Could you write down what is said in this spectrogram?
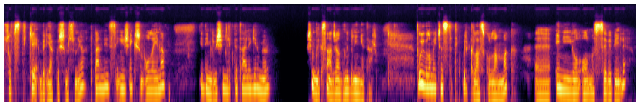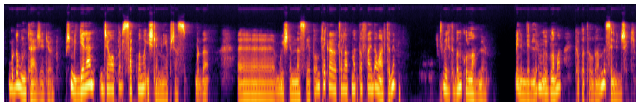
sofistike bir yaklaşım sunuyor. Dependency Injection olayına Dediğim gibi şimdilik detaylı girmiyorum. Şimdilik sadece adını bilin yeter. Bu uygulama için statik bir class kullanmak e, en iyi yol olması sebebiyle burada bunu tercih ediyorum. Şimdi gelen cevapları saklama işlemini yapacağız. Burada e, bu işlemi nasıl yapalım? Tekrar hatırlatmakta fayda var tabi. Veri tabanı kullanmıyorum. Benim verilerim uygulama kapatıldığında silinecek.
